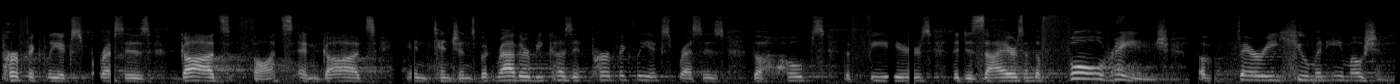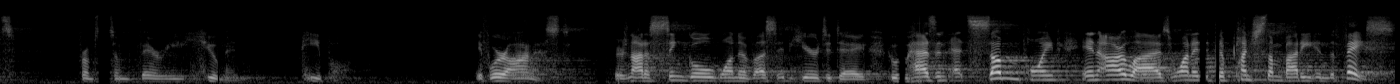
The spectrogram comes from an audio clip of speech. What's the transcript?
perfectly expresses God's thoughts and God's intentions, but rather because it perfectly expresses the hopes, the fears, the desires, and the full range of very human emotions from some very human people. If we're honest, there's not a single one of us in here today who hasn't at some point in our lives wanted to punch somebody in the face,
